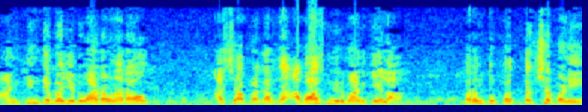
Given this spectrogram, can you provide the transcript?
आणखीन ते बजेट वाढवणार आहोत. अशा प्रकारचा आभास निर्माण केला. परंतु प्रत्यक्षपणे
